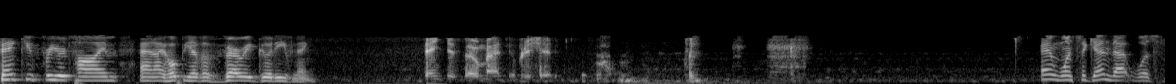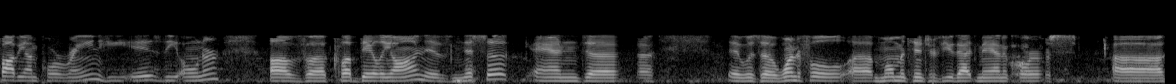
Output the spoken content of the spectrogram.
thank you for your time, and I hope you have a very good evening. Thank you so much. Appreciate it. And once again, that was Fabian Pourrain. He is the owner of uh, Club De Lyon of NISA, and uh, uh, it was a wonderful uh, moment to interview that man. Of course, uh,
